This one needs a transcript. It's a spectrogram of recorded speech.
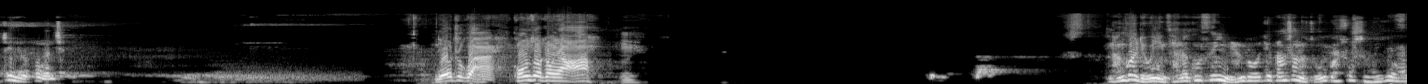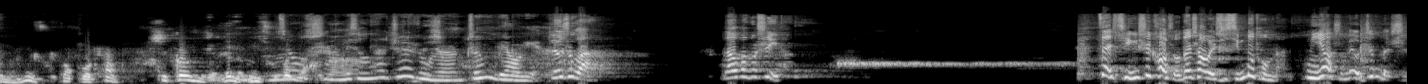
这里有份文件。刘主管，工作重要啊！嗯。难怪刘颖才来公司一年多就当上了主管，说什么业务能力出众，我看是勾引人的能力出众吧。就是，没想到这种人真不要脸。刘主管，来我办公室一趟。在情势靠手段上位是行不通的。你要是没有真本事，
